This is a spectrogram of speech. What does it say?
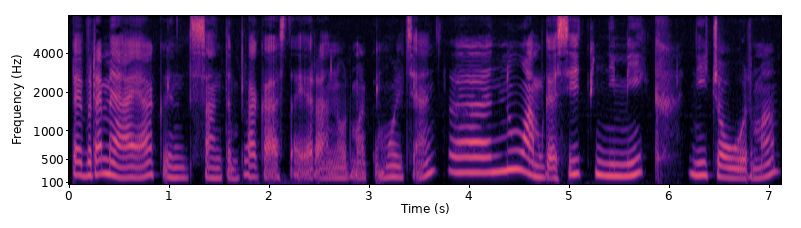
pe vremea aia, când s-a întâmplat că asta era în urmă cu mulți ani, uh, nu am găsit nimic, nicio urmă.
